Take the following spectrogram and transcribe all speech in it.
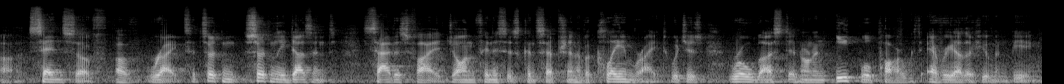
uh, sense of, of rights. It certain, certainly doesn't satisfy John Finnis's conception of a claim right, which is robust and on an equal par with every other human being.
